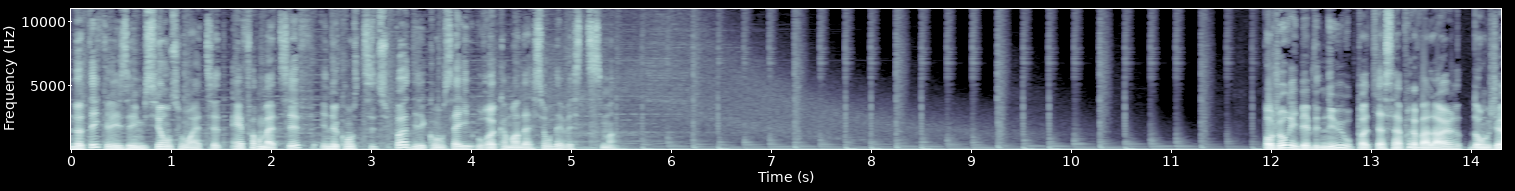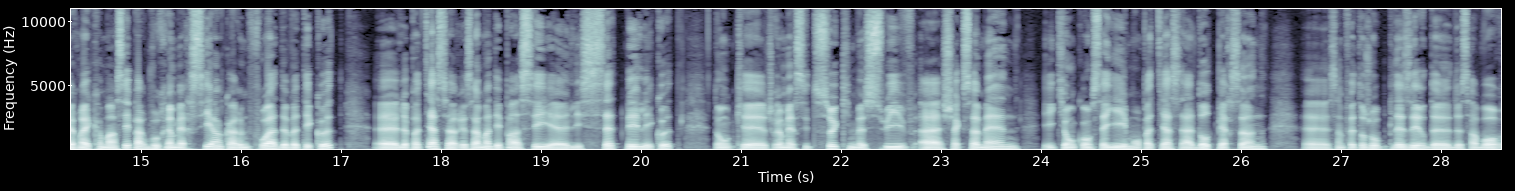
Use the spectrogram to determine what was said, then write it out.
Notez que les émissions sont à titre informatif et ne constituent pas des conseils ou recommandations d'investissement. Bonjour et bienvenue au podcast Après Valeur. Donc, j'aimerais commencer par vous remercier encore une fois de votre écoute. Euh, le podcast a récemment dépassé euh, les 7000 écoutes. Donc, euh, je remercie tous ceux qui me suivent à chaque semaine et qui ont conseillé mon podcast à d'autres personnes. ça me fait toujours plaisir de, de savoir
